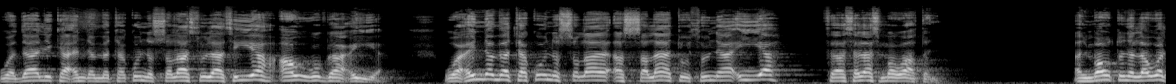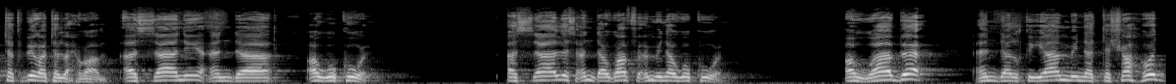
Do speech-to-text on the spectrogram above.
وذلك عندما تكون الصلاة ثلاثية أو رباعية. وعندما تكون الصلاه الصلاة ثنائية فثلاث مواطن. الموطن الأول تكبيرة الإحرام الثاني عند الركوع الثالث عند الرفع من الركوع الرابع عند القيام من التشهد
